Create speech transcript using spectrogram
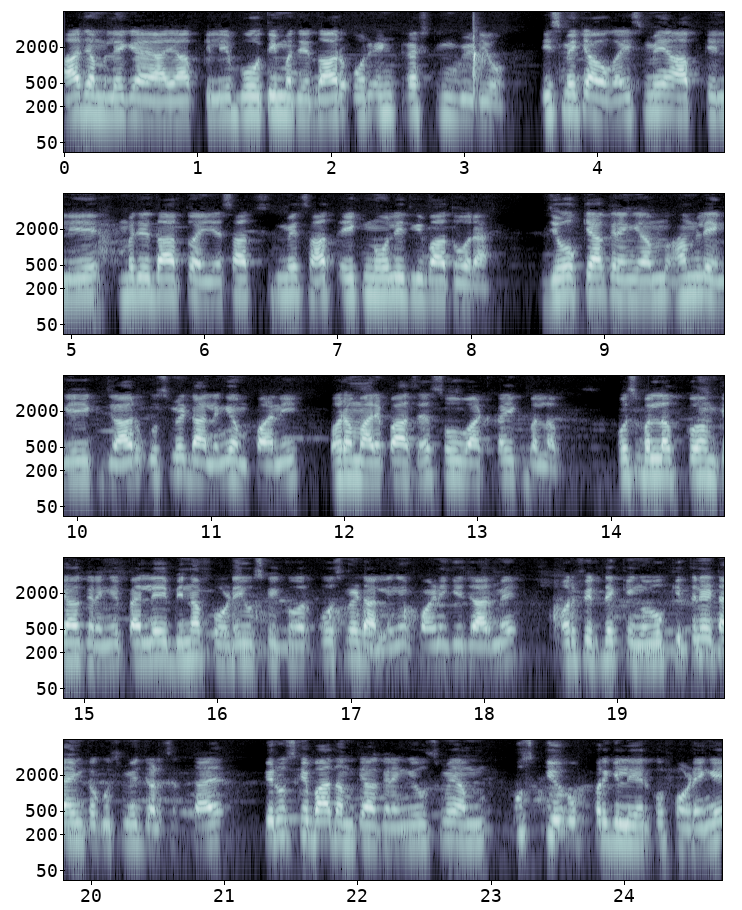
आज हम लेके आए हैं आपके लिए बहुत ही मज़ेदार और इंटरेस्टिंग वीडियो इसमें क्या होगा? इसमें आपके लिए मज़ेदार तो है साथ में साथ एक नॉलेज की बात हो रहा है। जो क्या करेंगे हम? हम लेंगे एक जार, उसमें डालेंगे हम पानी और हमारे पास है सौ वाट का एक बल्ब। उस बल्ब को हम क्या करेंगे? पहले बिना फोड़े उसके कवर को उसमें डालेंगे पानी के जार में और फिर देखेंगे वो कितने टाइम तक उसमें जल सकता है। फिर उसके बाद हम क्या करेंगे? उसमें हम उसके ऊपर की लेयर को फोड़ेंगे।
